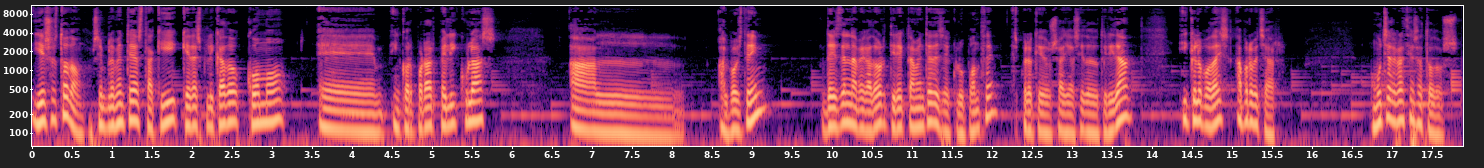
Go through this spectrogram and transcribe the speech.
Y eso es todo. Simplemente hasta aquí queda explicado cómo eh, incorporar películas al, al Voice Dream desde el navegador directamente desde Club 11. Espero que os haya sido de utilidad y que lo podáis aprovechar. Muchas gracias a todos.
